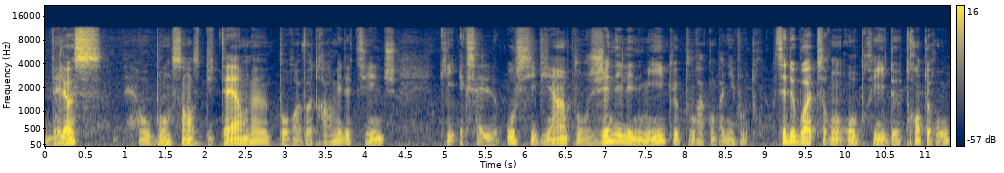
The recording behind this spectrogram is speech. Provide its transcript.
véloce, au bon sens du terme, pour votre armée de Tinch qui excelle aussi bien pour gêner l'ennemi que pour accompagner vos troupes. Ces deux boîtes seront au prix de 30 euros.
